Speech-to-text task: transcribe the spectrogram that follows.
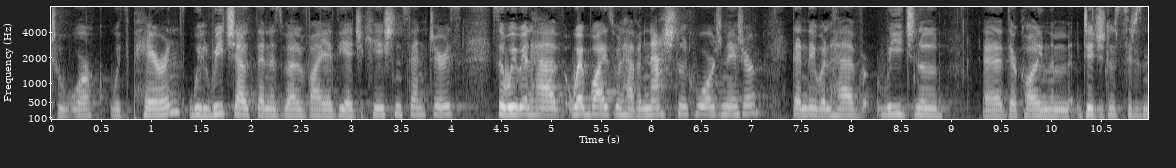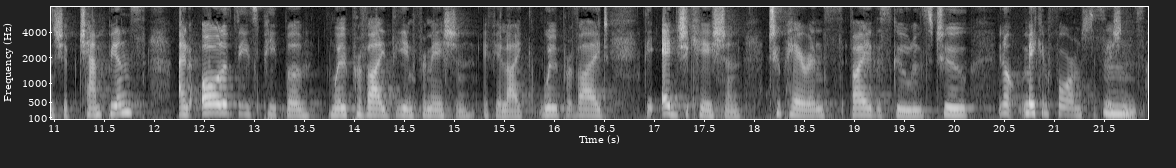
to work with parents. We'll reach out then as well via the education centres. So we will have Webwise will have a national coordinator, then they will have regional uh, they're calling them digital citizenship champions. And all of these people will provide the information, if you like, will provide the education to parents via the schools to, you know, make informed decisions. Mm.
